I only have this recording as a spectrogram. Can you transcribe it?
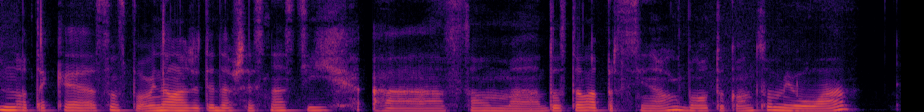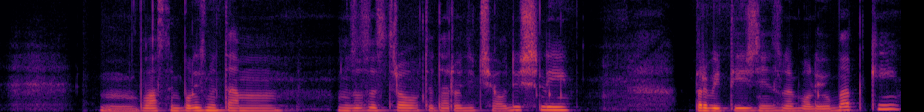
No tak ja som spomínala, že teda v 16 a som dostala prstenok, bolo to koncom júla. Mm, vlastne boli sme tam so sestrou, teda rodičia odišli. Prvý týždeň sme boli u babky,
